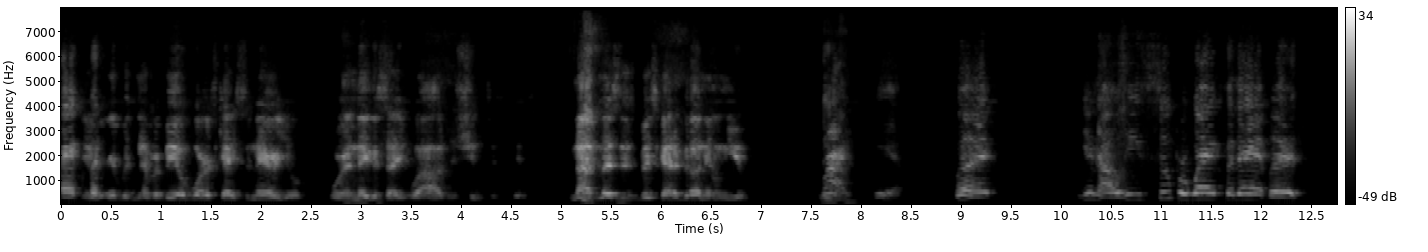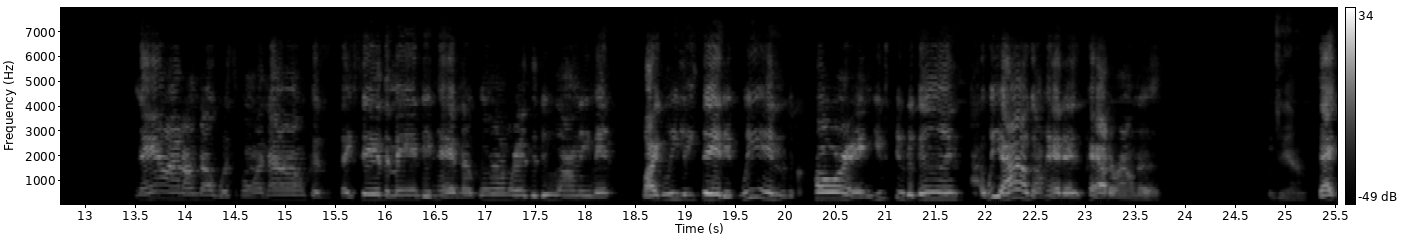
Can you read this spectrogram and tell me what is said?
that- It, it would never be a worst case scenario where a Mhm. nigga say, "Well, I'll just shoot this bitch," not unless this bitch got a gun on you. Right. Yeah. But you know, he's super whack for that. But now I don't know what's going on because they said the man didn't have no gun residue on him. And like Lily said, if we in the car and you shoot a gun, we all gonna have that powder on us. Yeah. That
